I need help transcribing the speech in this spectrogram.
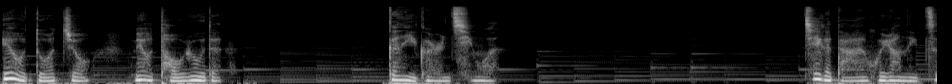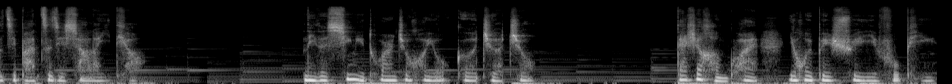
又有多久没有投入的跟一个人亲吻？这个答案会让你自己把自己吓了一跳，你的心里突然就会有个褶皱，但是很快又会被睡意抚平。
